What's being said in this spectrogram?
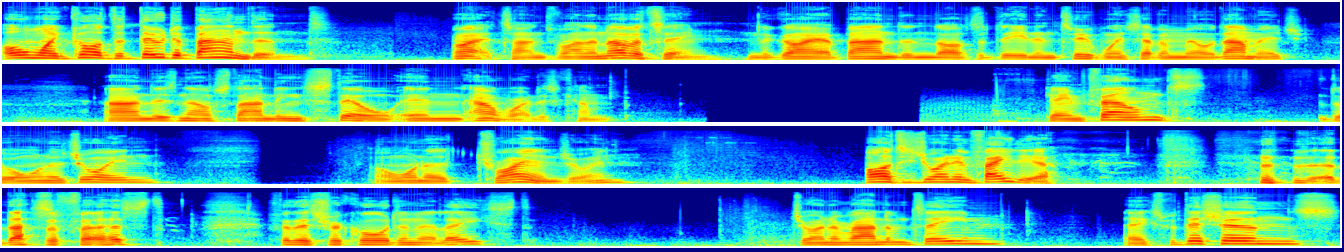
Oh my god, the dude abandoned. Right, time to find another team. The guy abandoned after dealing 2.7 mil damage and is now standing still in Outriders camp. Game found. Do I want to join? I want to try and join. Party joining failure. That's a first for this recording at least. Join a random team. Expeditions.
